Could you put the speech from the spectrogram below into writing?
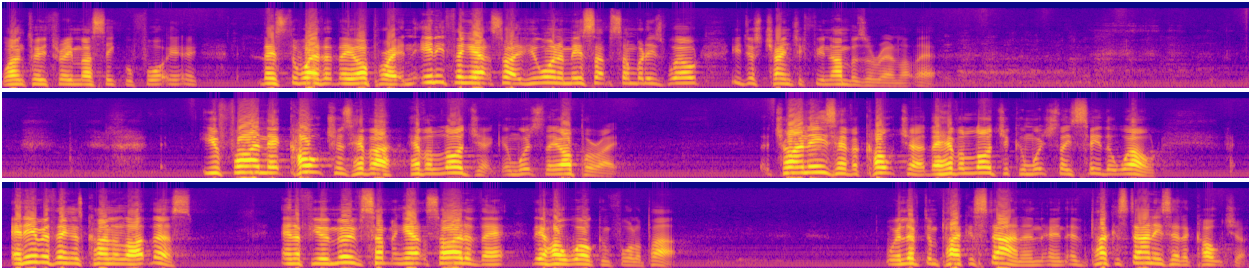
One, two, three must equal four. That's the way that they operate. And anything outside, if you want to mess up somebody's world, you just change a few numbers around like that. you find that cultures have a, have a logic in which they operate. The Chinese have a culture, they have a logic in which they see the world. And everything is kind of like this. And if you move something outside of that, their whole world can fall apart. We lived in Pakistan, and, and, and Pakistanis had a culture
